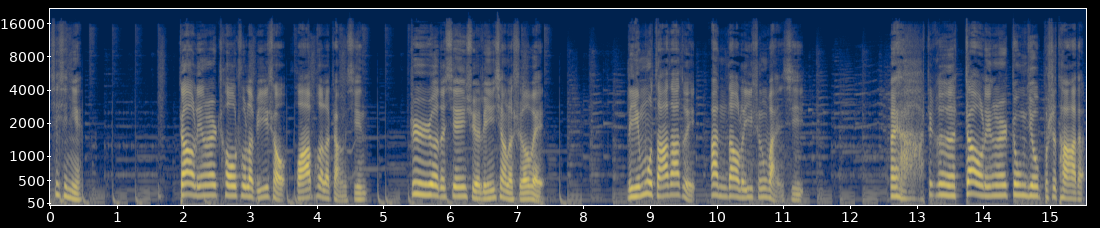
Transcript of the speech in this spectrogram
谢谢你。赵灵儿抽出了匕首，划破了掌心，炙热的鲜血淋向了蛇尾。李牧咂咂嘴。暗道了一声惋惜。哎呀，这个赵灵儿终究不是他的，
